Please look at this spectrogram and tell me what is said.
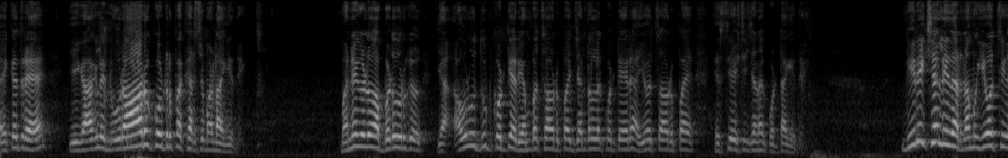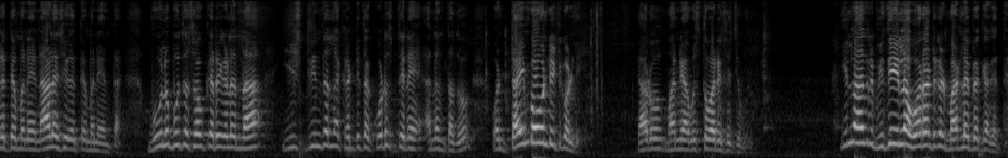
ಯಾಕಂದರೆ ಈಗಾಗಲೇ ನೂರಾರು ಕೋಟಿ ರೂಪಾಯಿ ಖರ್ಚು ಮಾಡಾಗಿದೆ. ಮನೆಗಳು ಆ ಬಡವ್ರಿಗೆ ಅವರು ದುಡ್ಡು ಕೊಟ್ಟ್ಯಾರೆ ಎಂಬತ್ತು ಸಾವಿರ ರೂಪಾಯಿ ಜನರಲ್ಲ ಕೊಟ್ಟ್ಯಾರೆ ಐವತ್ತು ಸಾವಿರ ರೂಪಾಯಿ ಎಸ್ ಸಿ, ಎಸ್ ಟಿ ಜನ ಕೊಟ್ಟಾಗಿದೆ. ನಿರೀಕ್ಷೆಯಲ್ಲಿದ್ದಾರೆ. ನಮಗೆ ಇವತ್ತು ಸಿಗುತ್ತೆ ಮನೆ, ನಾಳೆ ಸಿಗುತ್ತೆ ಮನೆ ಅಂತ. ಮೂಲಭೂತ ಸೌಕರ್ಯಗಳನ್ನು ಇಷ್ಟರಿಂದಲ್ಲ ಖಂಡಿತ ಕೊಡಿಸ್ತೇನೆ ಅನ್ನೋಂಥದ್ದು ಒಂದು ಟೈಮ್ ಬೌಂಡ್ ಇಟ್ಕೊಳ್ಳಿ. ಯಾರು? ಮಾನ್ಯ ಉಸ್ತುವಾರಿ ಸಚಿವರು. ಇಲ್ಲಾಂದರೆ ವಿಧಿ ಇಲ್ಲ, ಹೋರಾಟಗಳು ಮಾಡಲೇಬೇಕಾಗತ್ತೆ.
